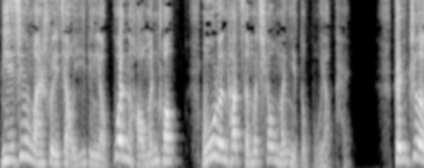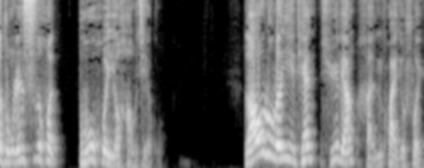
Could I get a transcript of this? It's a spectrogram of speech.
你今晚睡觉一定要关好门窗，无论他怎么敲门，你都不要开。跟这种人厮混，不会有好结果。”劳碌了一天，徐良很快就睡了。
